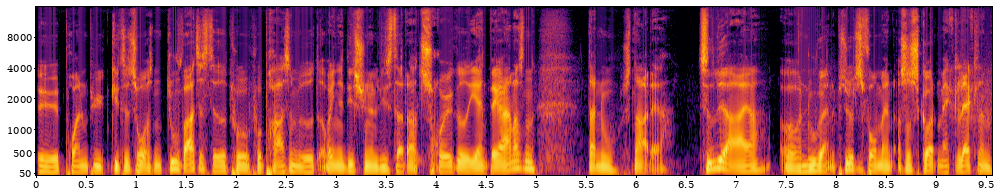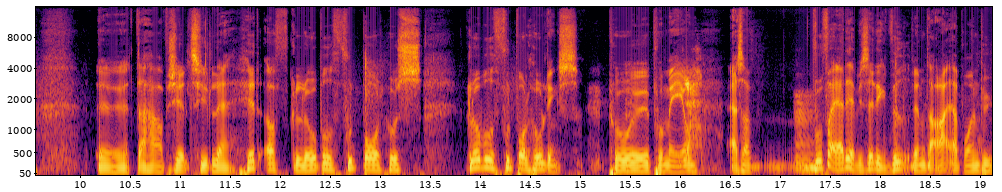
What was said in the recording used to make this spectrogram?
øh, Brøndby. Gita Thorsen, du var til stede på, på pressemødet og var en af de journalister, der trykkede Jan Bæk Andersen, der nu snart er tidligere ejer og nuværende bestyrelsesformand, og så Scott McLachlan, øh, der har officielt titel af Head of Global Football hos Global Football Holdings på, øh, på maven. Ja. Altså, mm. hvorfor er det, at vi slet ikke ved, hvem der ejer Brøndby?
